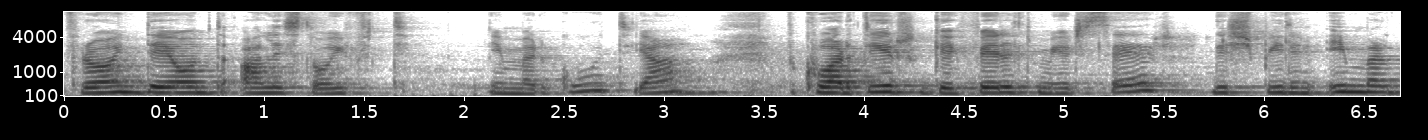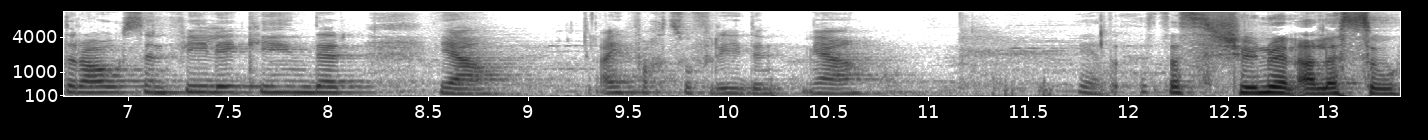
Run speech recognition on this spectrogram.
Freunde und alles läuft immer gut, ja. Das Quartier gefällt mir sehr. Die spielen immer draußen, viele Kinder. Ja, einfach zufrieden, ja. Ja, das ist schön, wenn alles so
